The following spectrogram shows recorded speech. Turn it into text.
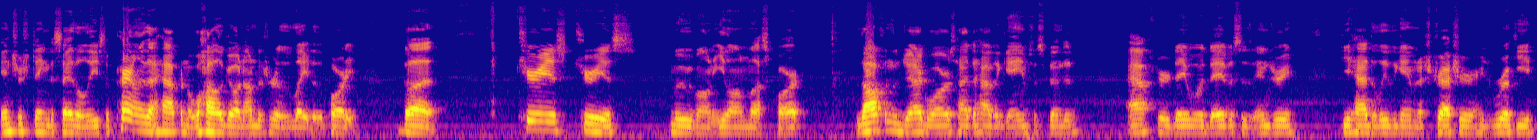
interesting to say the least. Apparently, that happened a while ago, and I'm just really late to the party. But curious, curious move on Elon Musk's part. Often the Jaguars had to have the game suspended after Daewood Davis's injury. He had to leave the game in a stretcher. He's rookie,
